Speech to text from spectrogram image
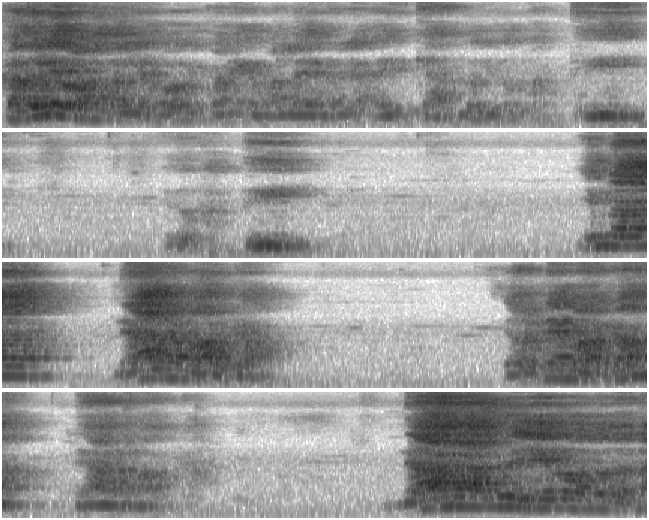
ಕದಳಿ ವನದಲ್ಲಿ ಹೋಗಿ ಕೊನೆಗೆ ಮಲ್ಲಯ್ಯನಲ್ಲಿ ಐಕ್ಯ. ಅಂದು ಇದು ಭಕ್ತಿ. ಇದು ಭಕ್ತಿ. ಇನ್ನ ಜ್ಞಾನ ಮಾರ್ಗ. ಎರಡನೇ ಮಾರ್ಗ ಜ್ಞಾನ ಮಾರ್ಗ. ಜ್ಞಾನ ಅಂದ್ರೆ ಏನು ಅನ್ನೋದನ್ನ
